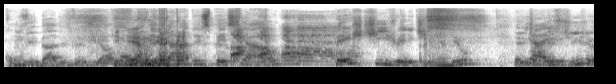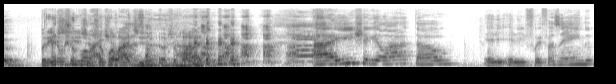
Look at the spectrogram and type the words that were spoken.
Convidado especial. Que merda? Convidado especial. Prestígio ele tinha, viu? Ele E tinha aí? prestígio? Prestígio, chocolate, chocolate. É o chocolate. Aí cheguei lá tal, ele, ele foi fazendo.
